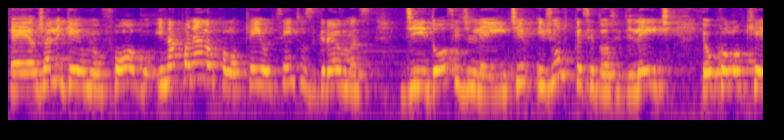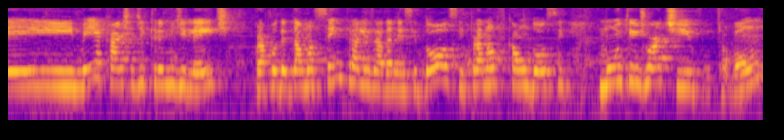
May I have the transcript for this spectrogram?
É, eu já liguei o meu fogo e na panela eu coloquei 800 gramas de doce de leite e junto com esse doce de leite eu coloquei meia caixa de creme de leite para poder dar uma centralizada nesse doce, para não ficar um doce muito enjoativo, tá bom?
